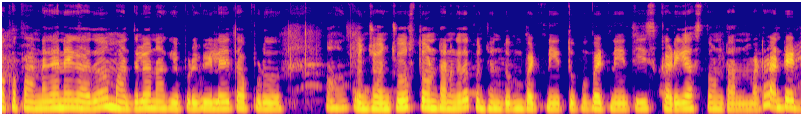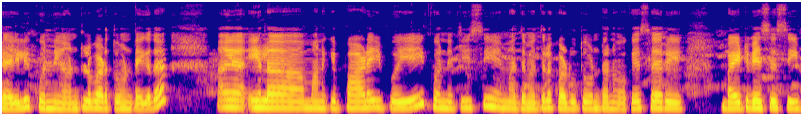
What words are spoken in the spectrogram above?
ఒక పండగనే కాదు మధ్యలో నాకు ఇప్పుడు వీలైతే అప్పుడు కొంచెం చూస్తూ ఉంటాను కదా కొంచెం దుమ్ము పట్టిని తుప్పు పట్టిని తీసి కడిగేస్తూ ఉంటాను అనమాట అంటే డైలీ కొన్ని అంట్లు పడుతూ ఉంటాయి కదా ఇలా మనకి పాడైపోయి కొన్ని తీసి మధ్య మధ్యలో కడుగుతూ ఉంటాను. ఒకేసారి బయట వేసేసి ఈ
